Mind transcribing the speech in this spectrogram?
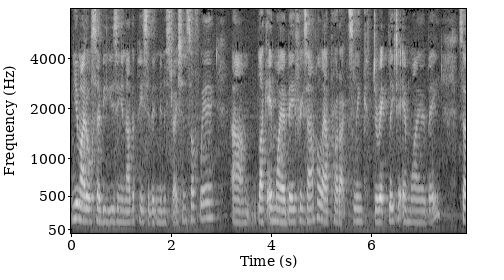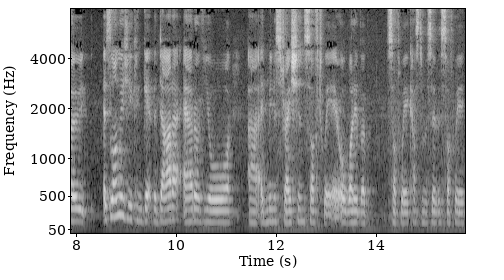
You might also be using another piece of administration software, um, like MYOB, for example. Our products link directly to MYOB. So as long as you can get the data out of your uh, administration software or whatever software, customer service software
